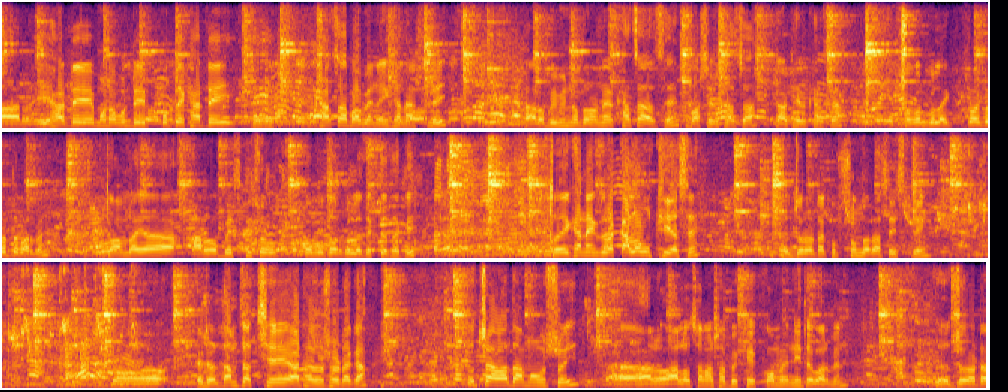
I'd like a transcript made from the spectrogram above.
আর এই হাটে মোটামুটি প্রত্যেক হাটেই খাঁচা পাবেন এখানে আসলেই। আরও বিভিন্ন ধরনের খাঁচা আছে, বাঁশের খাঁচা, কাঠের খাঁচা। সকলগুলাই ক্রয় করতে পারবেন। তো আমরা আরও বেশ কিছু কবুতরগুলো দেখতে থাকি। তো এখানে এক জোড়া কালোমুখী আছে। জোড়াটা খুব সুন্দর আছে স্প্রিং তো এটার দাম চাচ্ছে আঠারোশো টাকা। তো চাওয়া দাম অবশ্যই আহ, আরও আলোচনা সাপেক্ষে কমে নিতে পারবেন। জোড়াটা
